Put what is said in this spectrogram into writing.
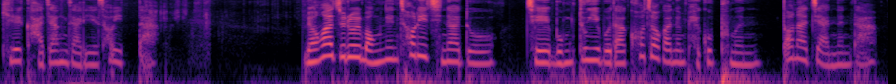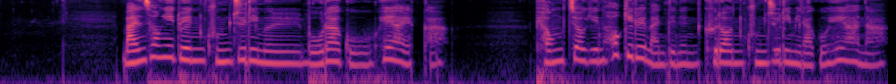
길 가장자리에 서 있다. 명화주를 먹는 철이 지나도 제 몸뚱이보다 커져가는 배고픔은 떠나지 않는다. 만성이 된 굶주림을 뭐라고 해야 할까? 병적인 허기를 만드는 그런 굶주림이라고 해야 하나?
